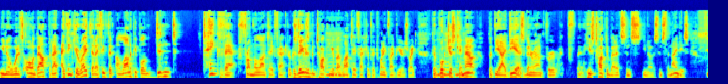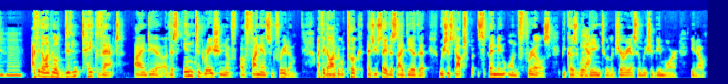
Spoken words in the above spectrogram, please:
you know what it's all about but I, I think you're right that i think that a lot of people didn't take that from the latte factor because David's been talking mm. about latte factor for 25 years, right? The book mm-hmm, just came mm-hmm. out, but the idea has been around for, he's talked about it since, you know, since the 90s. Mm-hmm. I think a lot of people didn't take that idea of this integration of, of finance and freedom. I think a lot of mm-hmm. people took, as you say, this idea that we should stop sp- spending on frills because we're yeah. being too luxurious and we should be more, you know,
